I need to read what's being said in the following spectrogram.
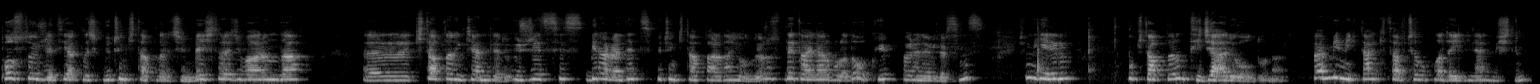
Posta ücreti yaklaşık bütün kitaplar için 5 lira civarında. Ee, kitapların kendileri ücretsiz. Birer adet bütün kitaplardan yolluyoruz. Detaylar burada okuyup öğrenebilirsiniz. Şimdi gelelim bu kitapların ticari olduğuna. Ben bir miktar kitapçılıkla da ilgilenmiştim.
